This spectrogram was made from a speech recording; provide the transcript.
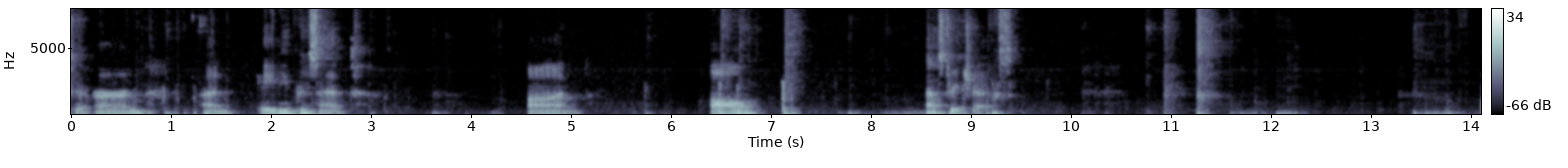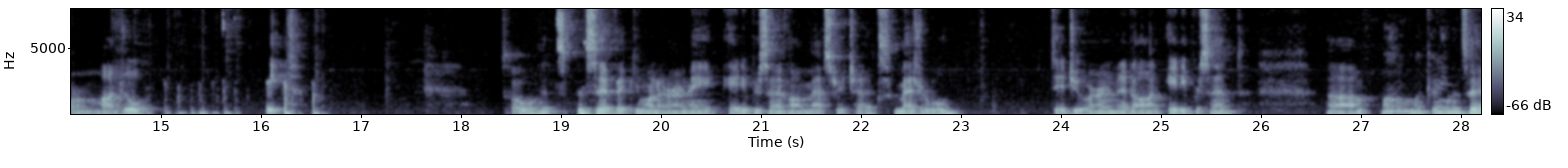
to earn an 80% on all mastery checks for module 8. So it's specific. You want to earn a 80% on mastery checks, measurable. Did you earn it on 80%? Um, well, I can I even say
